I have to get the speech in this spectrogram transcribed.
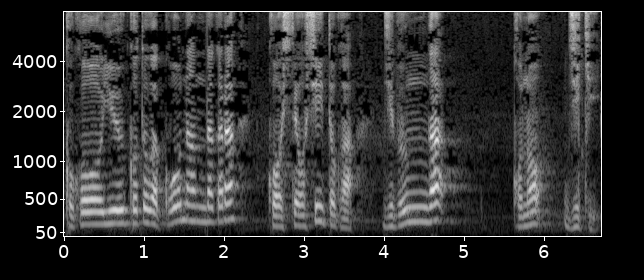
ここを言うことがこうなんだから、こうしてほしいとか、自分がこの時期、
